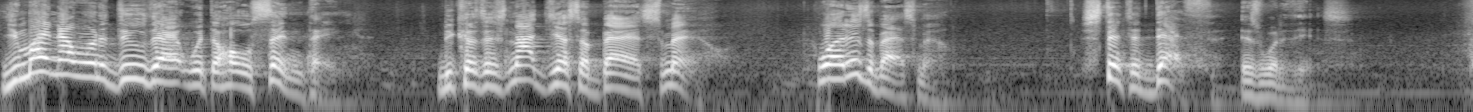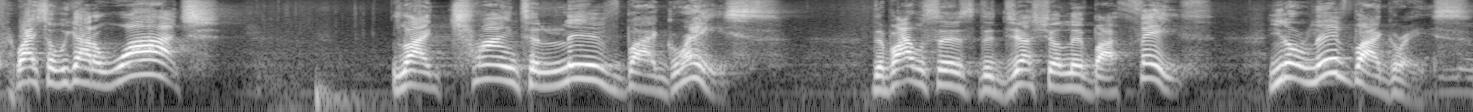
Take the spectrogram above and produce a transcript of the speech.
You might not want to do that with the whole sin thing because it's not just a bad smell. Well, it is a bad smell. Stench of death is what it is. Right? So we got to watch like trying to live by grace. The Bible says the just shall live by faith. You don't live by grace.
